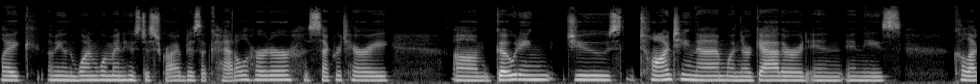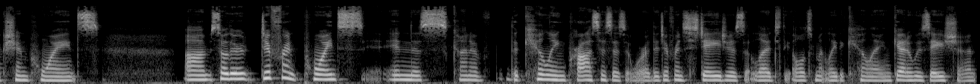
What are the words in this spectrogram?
like, I mean, one woman who's described as a cattle herder, a secretary, um, goading Jews, taunting them when they're gathered in, in these collection points. Um, so there are different points in this kind of the killing process, as it were, the different stages that led to the ultimately the killing, ghettoization,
